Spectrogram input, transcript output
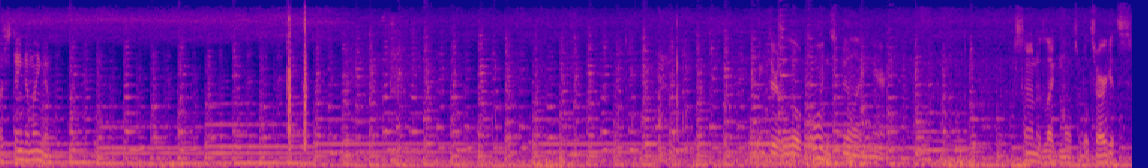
Uh, another stinking Lincoln. I think there's a little coin spill in here. Sounded like multiple targets.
